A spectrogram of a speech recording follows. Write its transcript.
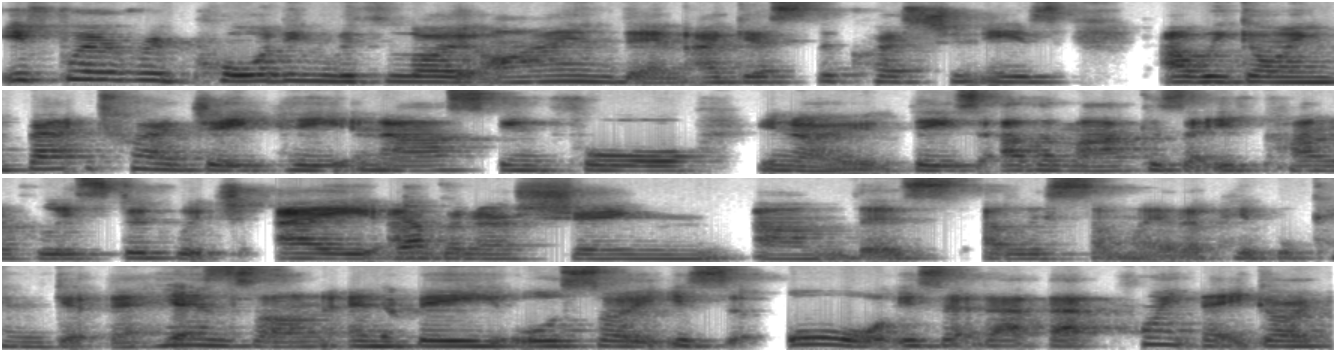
if we're reporting with low iron, then I guess the question is, are we going back to our GP and asking for, you know, these other markers that you've kind of listed, which A, yep. I'm going to assume um, there's a list somewhere that people can get their hands yes. on. And yep. B, also is, or is it at that point that you go,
